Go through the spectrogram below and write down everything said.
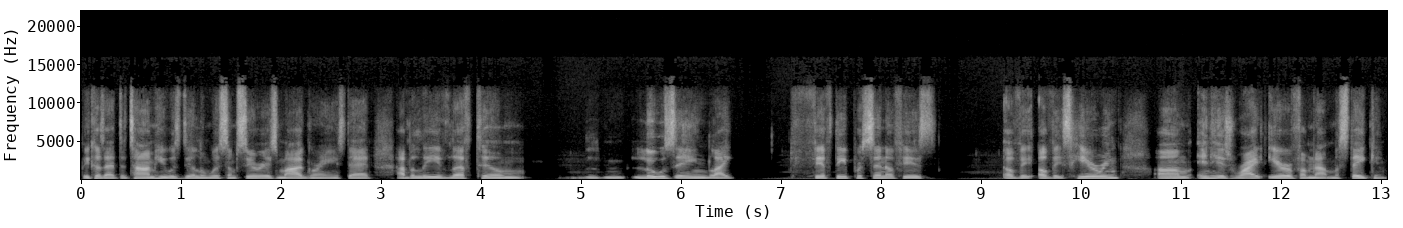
because at the time he was dealing with some serious migraines that I believe left him losing like 50% of his of it, of his hearing um in his right ear if i'm not mistaken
